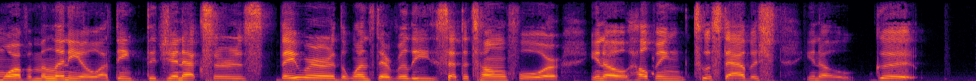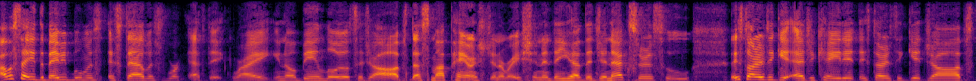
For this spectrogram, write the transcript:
more of a millennial. I think the Gen Xers, they were the ones that really set the tone for, you know, helping to establish, you know, good I would say the baby boomers established work ethic, right? You know, being loyal to jobs. That's my parents' generation. And then you have the Gen Xers who they started to get educated, they started to get jobs.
